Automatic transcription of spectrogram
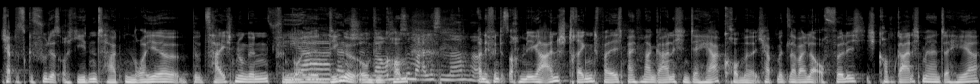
ich habe das Gefühl, dass auch jeden Tag neue Bezeichnungen für neue Ja, Dinge irgendwie Warum kommen. muss immer alles einen Namen haben? Und ich finde das auch mega anstrengend, weil ich manchmal gar nicht hinterherkomme. Ich habe mittlerweile auch völlig, ich komme gar nicht mehr hinterher.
